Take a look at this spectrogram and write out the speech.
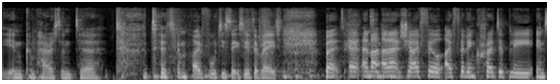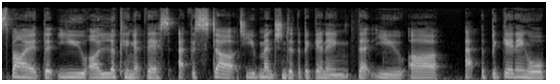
in comparison to, to, to my 46 years of age. But and, I, and actually, I feel I feel incredibly inspired that you are looking at this at the start. You mentioned at the beginning that you are at the beginning or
